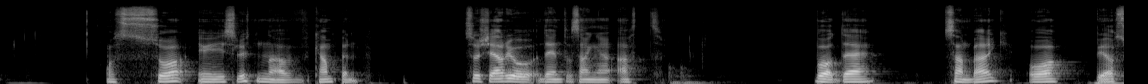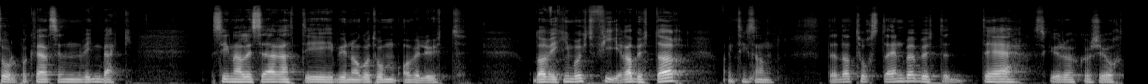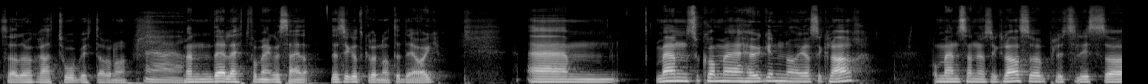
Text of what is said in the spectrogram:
og så, i slutten av kampen, så skjer det jo det interessante at både Sandberg og Bjørsol på hver sin wingback signaliserer at de begynner å gå tom og vil ut. Og da har Viking brukt fire bytter. Og jeg tenker sånn Det der Torsteinbø-byttet, det skulle dere ikke gjort. Så hadde dere hatt to bytter nå. Ja, ja. Men det er lett for meg å si, da. Det er sikkert grunner til det òg. Men så kommer Haugen og gjør seg klar. Og mens han gjør seg klar, så plutselig så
